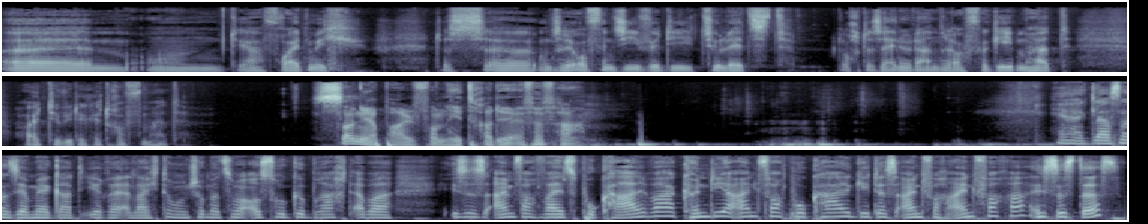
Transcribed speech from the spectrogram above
Ähm, und ja, freut mich, dass äh, unsere Offensive, die zuletzt doch das eine oder andere auch vergeben hat, heute wieder getroffen hat. Sonja Pahl von Hitradio FFH. Ja, Herr Glasner, Sie haben ja gerade Ihre Erleichterung schon mal zum Ausdruck gebracht, aber ist es einfach, weil es Pokal war? Könnt ihr einfach Pokal? Geht es einfach einfacher? Ist es das?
